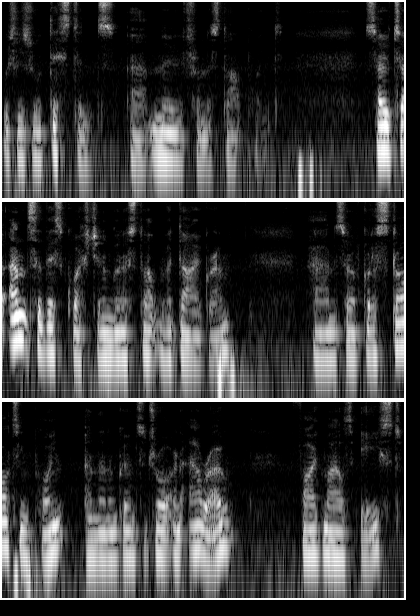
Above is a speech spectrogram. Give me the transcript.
which is your distance uh, moved from the start point. So to answer this question I'm going to start with a diagram and so I've got a starting point and then I'm going to draw an arrow 5 miles east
